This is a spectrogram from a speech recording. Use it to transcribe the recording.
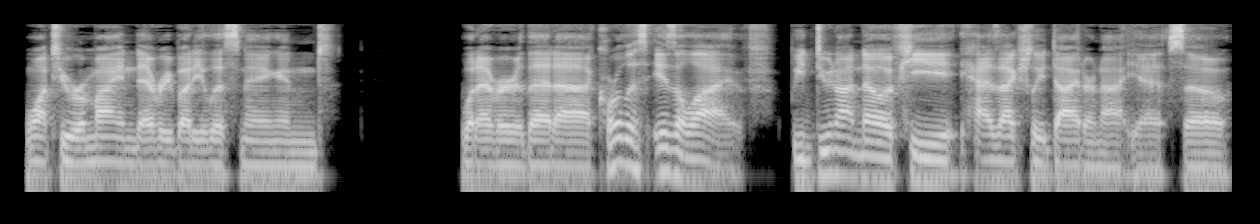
want to remind everybody listening and whatever that uh, Corlys is alive. We do not know if he has actually died or not yet, so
